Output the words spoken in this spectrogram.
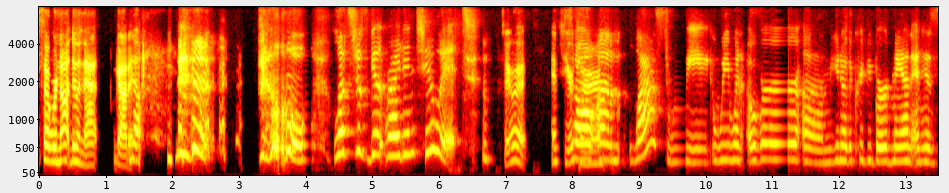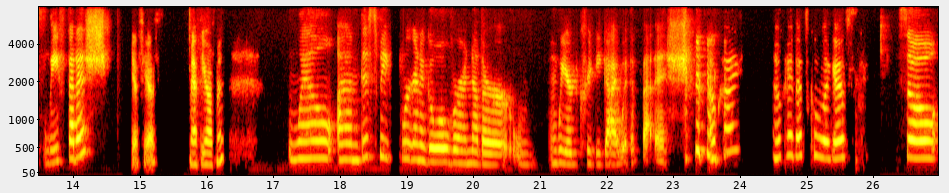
So we're not doing that. Got it. No. so let's just get right into it. Do it. It's your so, turn. um, last week we went over, um, you know, the creepy bird man and his leaf fetish. yes, yes. Matthew Hoffman. Well, um, this week we're gonna go over another weird, creepy guy with a fetish. Okay. Okay, that's cool, I guess. so,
